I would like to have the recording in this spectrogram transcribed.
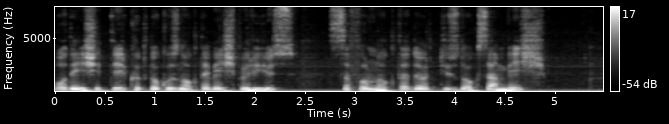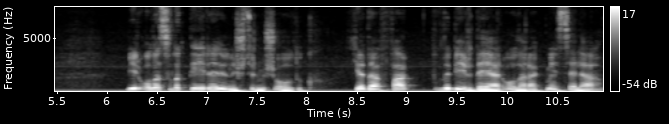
O da eşittir 49.5 bölü 100 0.495 bir olasılık değerine dönüştürmüş olduk. Ya da farklı bir değer olarak mesela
